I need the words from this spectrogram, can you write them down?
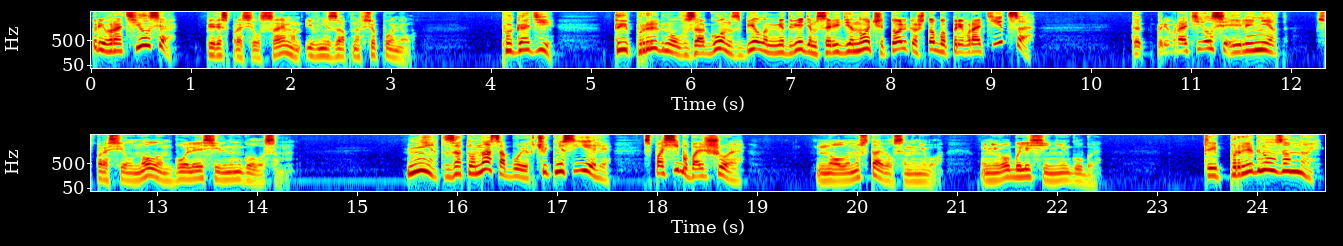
«Превратился?» — переспросил Саймон и внезапно все понял. «Погоди, ты прыгнул в загон с белым медведем среди ночи только чтобы превратиться?» «Так превратился или нет?» — спросил Нолан более сильным голосом. «Нет, зато нас обоих чуть не съели. Спасибо большое». Нолан уставился на него. У него были синие губы. «Ты прыгнул за мной?»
